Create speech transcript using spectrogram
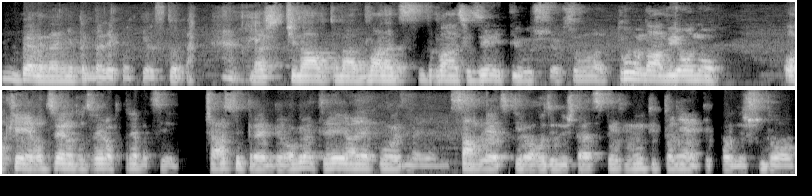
Berlina nije tak daleko od Kirestura. Znaš, či na na 12, za 12 uzini ti už, ona tu na avionu, ok, od Zvera do Zverog treba si času pre Beograd, e, ali je povedzme sam let ti hodinu i 45 minuti, to nije, ti pojdeš do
